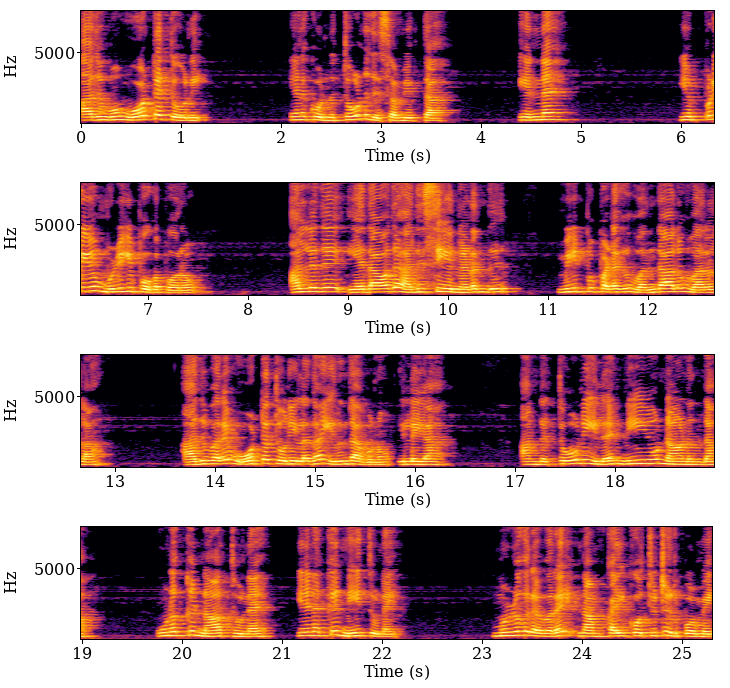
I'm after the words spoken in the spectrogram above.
அதுவும் ஓட்ட தோணி. எனக்கு ஒன்று தோணுது சம்யுக்தா. என்ன? எப்படியும் முழுகி போக போகிறோம் அல்லது ஏதாவது அதிசயம் நடந்து மீட்பு படகு வந்தாலும் வரலாம். அதுவரை ஓட்ட தோணியில் தான் இருந்தாகணும் இல்லையா? அந்த தோணியில் நீயும் நானும் தான். உனக்கு நான் துணை. எனக்கு நீ துணை. முழுகிற வரை நாம் கை கோத்துட்டு இருப்போமே.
